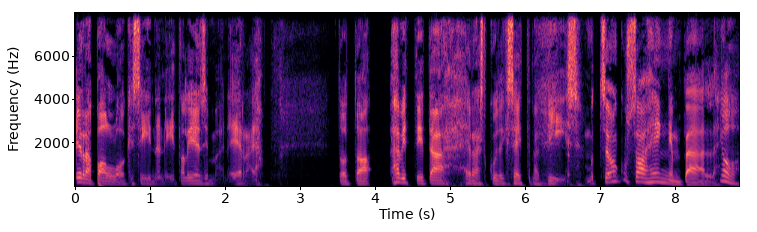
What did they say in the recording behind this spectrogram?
eräpalloakin siinä. Niitä oli ensimmäinen erä. Ja, tota, hävittiin tämä erästä kuitenkin 7-5. Mutta se on kun saa hengen päälle. Joo.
